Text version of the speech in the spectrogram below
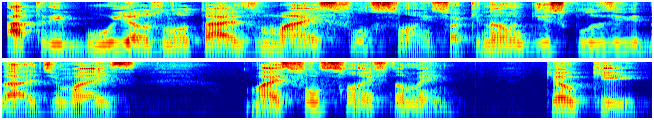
atribui aos notários mais funções, só que não de exclusividade, mas mais funções também. Que é o que?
